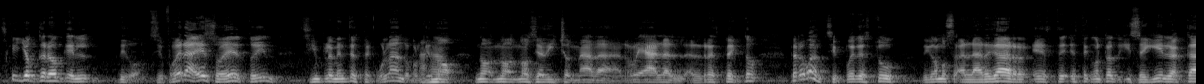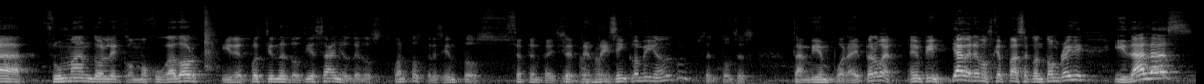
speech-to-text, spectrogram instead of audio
Es que yo creo que, el- digo, si fuera eso, eh, estoy simplemente especulando, porque Ajá. no, no, no, no se ha dicho nada real al, al respecto. Pero bueno, si puedes tú, digamos, alargar este, este contrato y seguir acá sumándole como jugador y después tienes los 10 años de los, ¿cuántos? 375 75. millones, bueno, pues entonces también por ahí. Pero bueno, en fin, ya veremos qué pasa con Tom Brady. Y Dallas,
